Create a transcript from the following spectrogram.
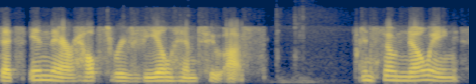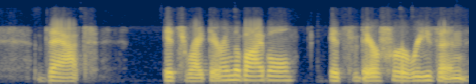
that's in there helps reveal Him to us. And so knowing that it's right there in the Bible, it's there for a reason,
